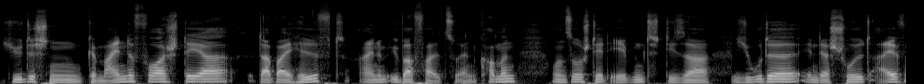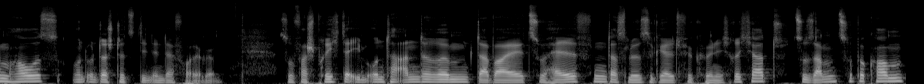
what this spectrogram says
jüdischen Gemeindevorsteher dabei hilft, einem Überfall zu entkommen. Und so steht eben dieser Jude in der Schuld Ivanhoes und unterstützt ihn in der Folge. So verspricht er ihm unter anderem dabei zu helfen, das Lösegeld für König Richard zusammenzubekommen.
